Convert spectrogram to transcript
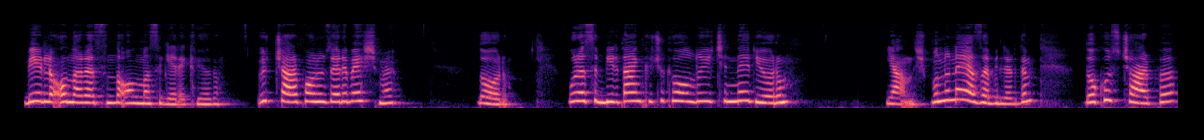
1 ile 10 arasında olması gerekiyordu. 3 çarpı 10 üzeri 5 mi? Doğru. Burası birden küçük olduğu için ne diyorum? Yanlış. Bunu ne yazabilirdim? 9 çarpı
